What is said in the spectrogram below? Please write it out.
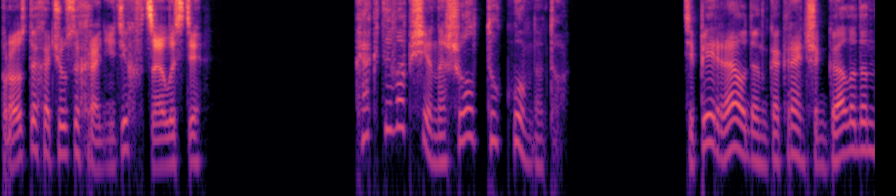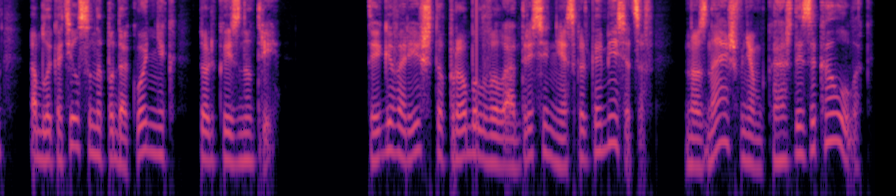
«Просто хочу сохранить их в целости». «Как ты вообще нашел ту комнату?» Теперь Рауден, как раньше Галадон, облокотился на подоконник только изнутри. «Ты говоришь, что пробыл в Эландрисе несколько месяцев, но знаешь в нем каждый закоулок.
